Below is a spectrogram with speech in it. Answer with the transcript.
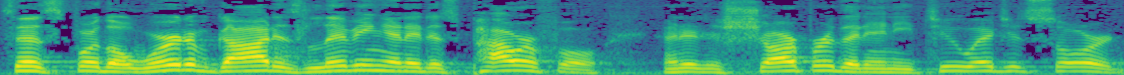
says, For the word of God is living and it is powerful, and it is sharper than any two edged sword,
